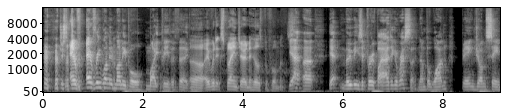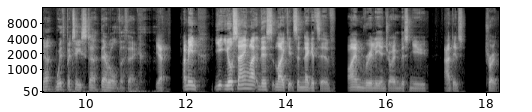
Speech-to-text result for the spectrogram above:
Just ev- everyone in Moneyball might be the thing. Uh, it would explain Jonah Hill's performance. Yeah, uh, yeah. Movies improved by adding a wrestler. Number one being John Cena with Batista. They're all the thing. Yeah. I mean, you, you're saying like this, like it's a negative. I'm really enjoying this new added trope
